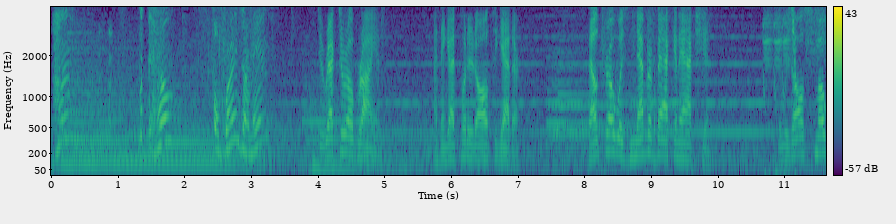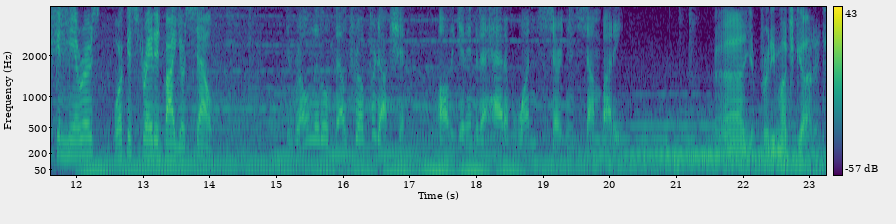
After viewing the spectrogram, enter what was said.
Huh? What the hell? O'Brien's our man? Director O'Brien. I think I put it all together. Veltro was never back in action. It was all smoke and mirrors, orchestrated by yourself. Your own little Veltro production. All to get into the head of one certain somebody. Well, you pretty much got it.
